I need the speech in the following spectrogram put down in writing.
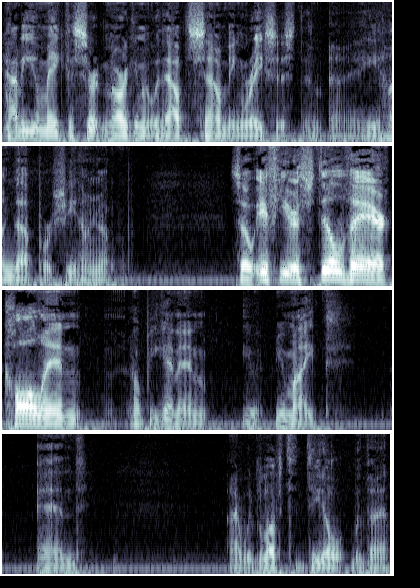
how do you make a certain argument without sounding racist, and uh, he hung up or she hung up. So if you're still there, call in. Hope you get in. You you might and I would love to deal with that.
